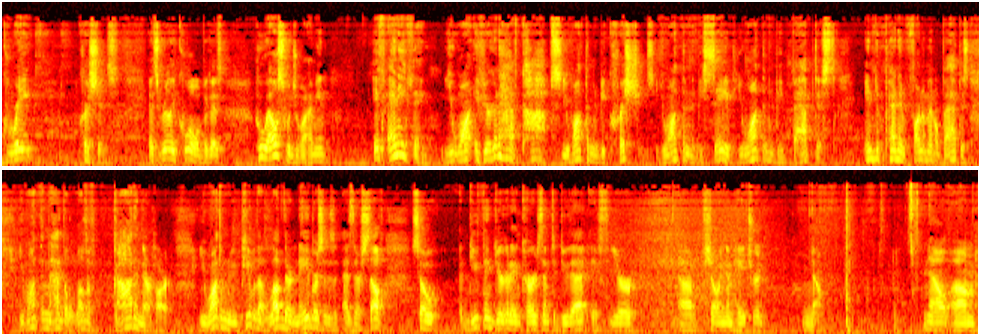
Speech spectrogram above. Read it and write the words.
great Christians. It's really cool because who else would you want? I mean, if anything, you want if you're going to have cops, you want them to be Christians. You want them to be saved. You want them to be Baptist, independent fundamental Baptist. You want them to have the love of God in their heart. You want them to be people that love their neighbors as, as their self. So, do you think you're going to encourage them to do that if you're uh, showing them hatred? No. Now, um,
